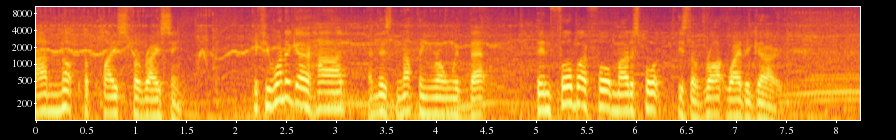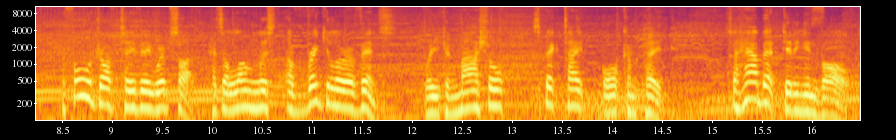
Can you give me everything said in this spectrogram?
are not the place for racing. If you want to go hard, and there's nothing wrong with that, then 4x4 Motorsport is the right way to go. The 4 Wheel Drive TV website has a long list of regular events where you can marshal, spectate or compete. So how about getting involved?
